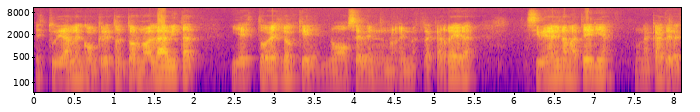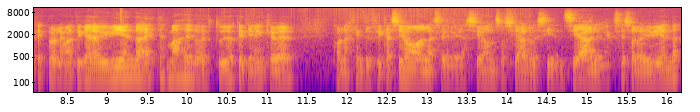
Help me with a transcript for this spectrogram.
estudiarla en concreto en torno al hábitat y esto es lo que no se ve en, nuestra carrera. Si bien hay una materia, una cátedra que es problemática de la vivienda, este es más de los estudios que tienen que ver con la gentrificación, la segregación social residencial, el acceso a la vivienda,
